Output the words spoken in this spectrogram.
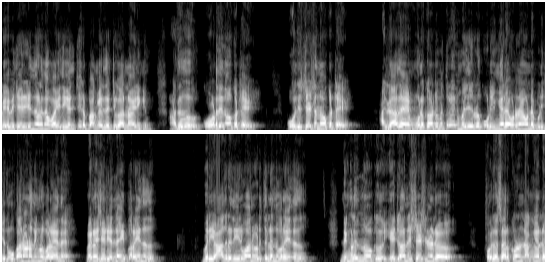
ബേബി ചേരി എന്ന് പറയുന്ന വൈദികൻ ചിലപ്പോൾ അങ്ങനെ തെറ്റുകാരനായിരിക്കും. അത് കോടതി നോക്കട്ടെ പോലീസ് സ്റ്റേഷൻ നോക്കട്ടെ. അല്ലാതെ മൂലക്കാട്ടും ഇത്രയും വൈദികരുടെ കൂടി ഇങ്ങനെ ഉടനെ കൊണ്ട് പിടിച്ച് തൂക്കാനാണോ നിങ്ങൾ പറയുന്നത്? വേനശ്ശേരി എന്നാ ഈ പറയുന്നത്? ഇവർ യാതൊരു തീരുമാനവും എടുത്തില്ലെന്ന് പറയുന്നത്. നിങ്ങളിന്ന് നോക്ക് ഏറ്റുമാനൂർ സ്റ്റേഷനിലൊരു ഒരു സർക്കിളുണ്ട് അങ്ങയുടെ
